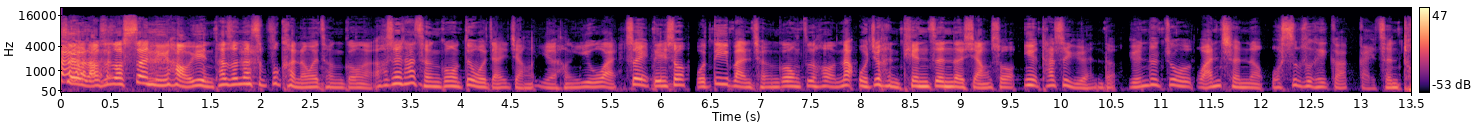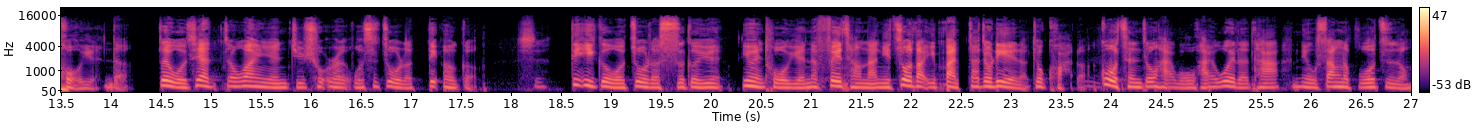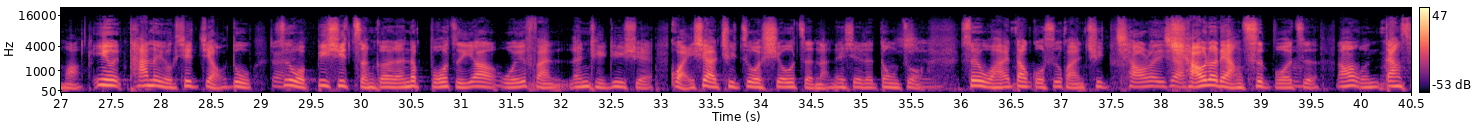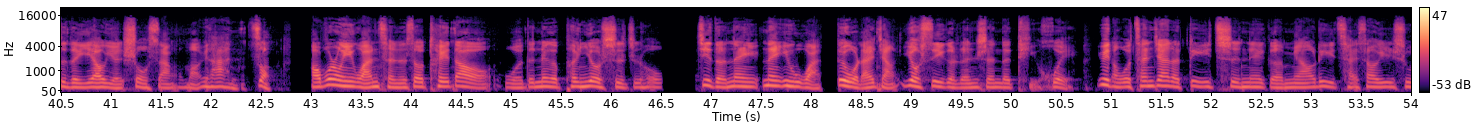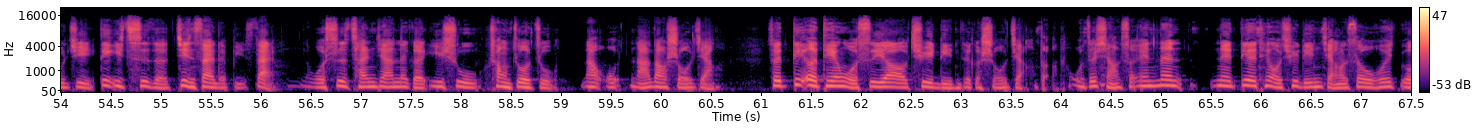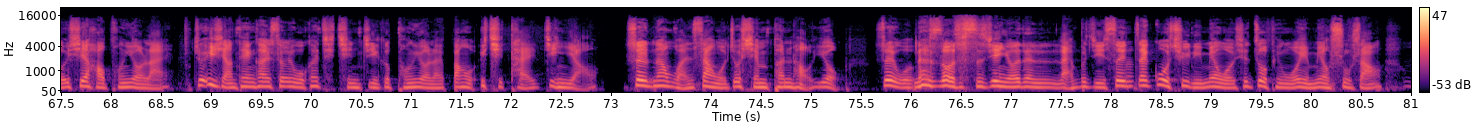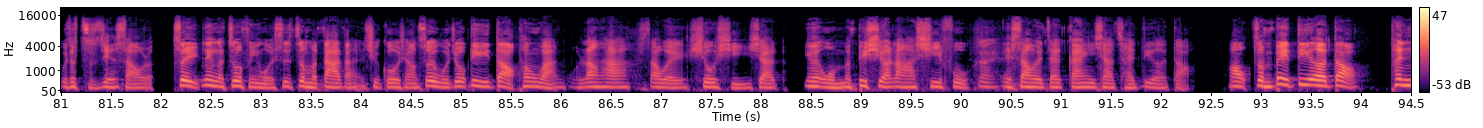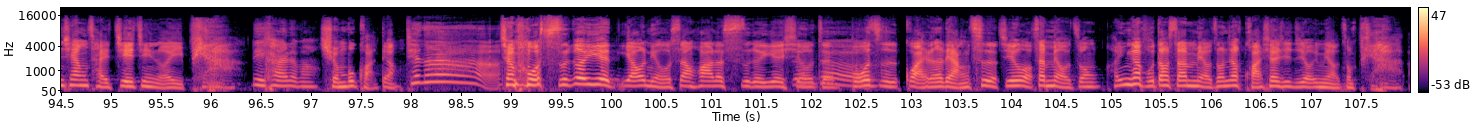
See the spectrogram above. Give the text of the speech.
所以老师说算你好运，他说那是不可能会成功的。所以他成功，对我来讲也很意外。所以等于说我第一版成功之后，那我就很天真的想说，因为它是圆的，圆的做完成了，我是不是可以把它改成椭圆的？所以我现在这万元急触二，我是做了第二个，是第一个我做了十个月，因为椭圆的非常难，你做到一半它就裂了，就垮了。过程中还我还为了它扭伤了脖子了嘛，因为它呢有些角度是我必须整个人的脖子要违反人体力学拐下去做修整啊那些的动作，所以我还到国术馆去瞧了一下，瞧了两次脖子，然后我们当时的腰也受伤了嘛，因为它很重，好不容易完成的时候推到我的那个喷釉室之后。记得那那一晚对我来讲又是一个人生的体会，因为我参加了第一次那个苗栗柴烧艺术季第一次的竞赛的比赛，我是参加那个艺术创作组，那我拿到首奖，所以第二天我是要去领这个首奖的。我就想说，哎，那那第二天我去领奖的时候，我会有一些好朋友来，就异想天开，所以我可以请几个朋友来帮我一起抬进窑，所以那晚上我就先喷好釉。所以我那时候时间有点来不及，所以在过去里面，我一些作品我也没有素烧，我就直接烧了。所以那个作品我是这么大胆的去构想，所以我就第一道喷完，我让它稍微休息一下，因为我们必须要让它吸附，对，也稍微再干一下才第二道。好，准备第二道。喷枪才接近而已，啪，裂开了吗？全部垮掉！天哪！全部我十个月腰扭伤，花了四个月修整，脖子拐了两次，结果三秒钟，应该不到三秒钟，这样垮下去只有一秒钟，啪，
